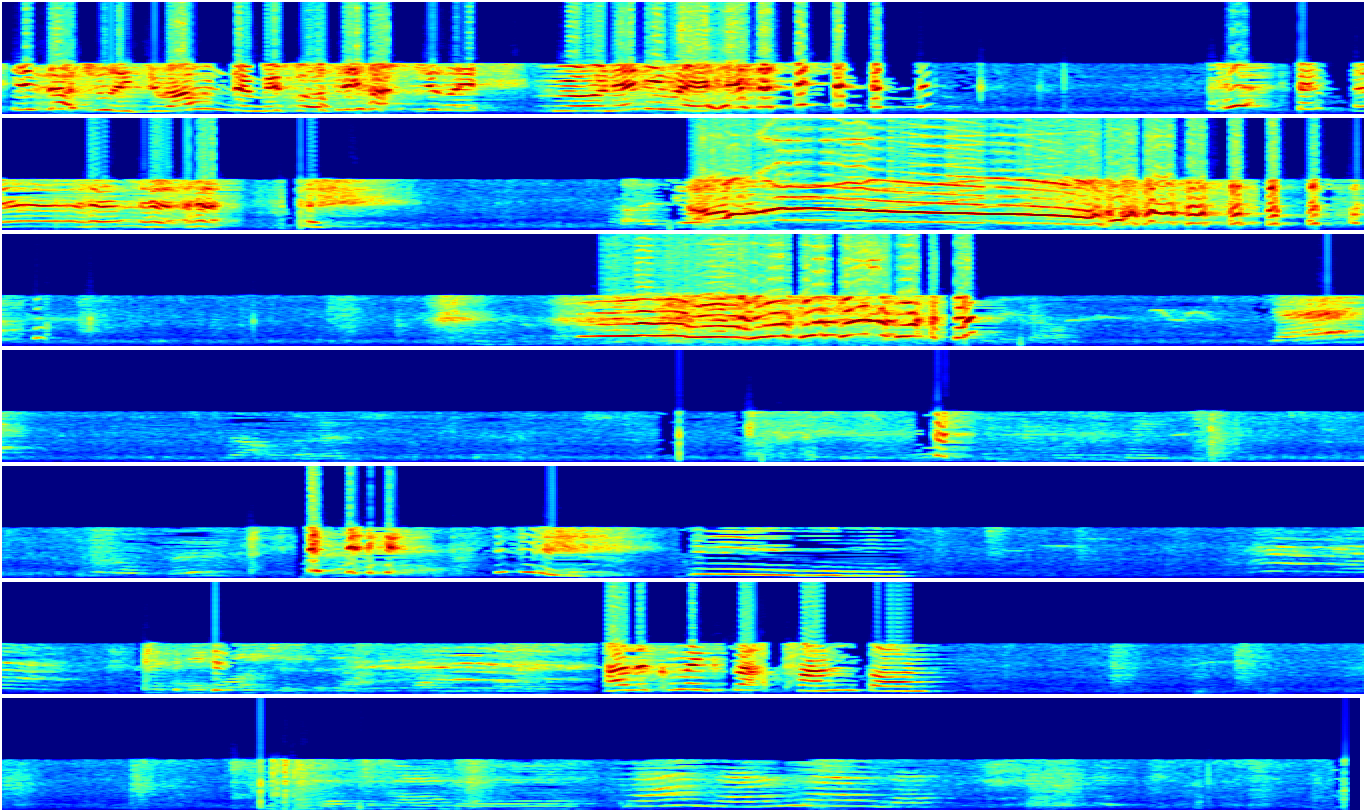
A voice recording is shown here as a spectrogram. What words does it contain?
it's actually drowned them before they've actually grown anyway. and they're coming to that pan's on.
